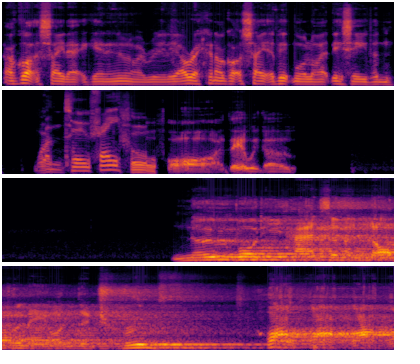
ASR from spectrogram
I've got to say that again, haven't I? Really, I reckon I've got to say it a bit more like this. Even One, two, three, four, five. There we go. Nobody has a monopoly on the truth.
